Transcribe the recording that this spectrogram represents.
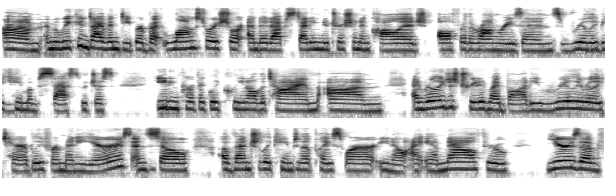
um, I mean, we can dive in deeper, but long story short, ended up studying nutrition in college, all for the wrong reasons, really Mhm. became obsessed with just eating perfectly clean all the time um, and really just treated my body really really terribly for many years and so eventually came to the place where you know i am now through years of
